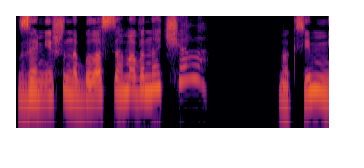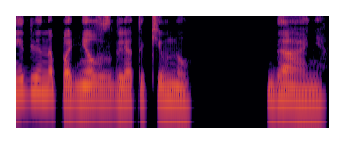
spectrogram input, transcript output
замешана была с самого начала?» Максим медленно поднял взгляд и кивнул. «Да, Аня.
